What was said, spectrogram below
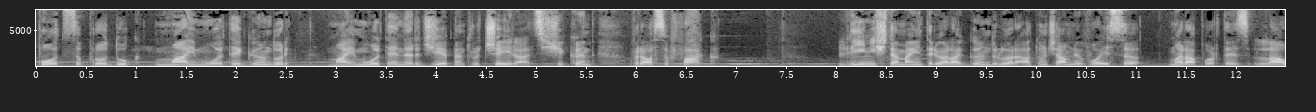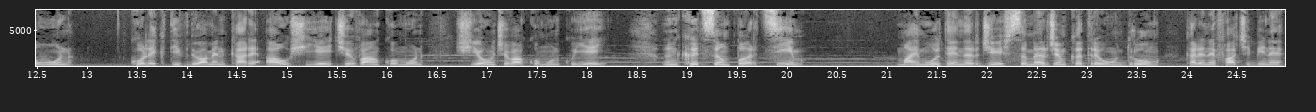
pot să produc mai multe gânduri, mai multă energie pentru ceilalți și când vreau să fac liniștea mea interioară a gândurilor, atunci am nevoie să mă raportez la un colectiv de oameni care au și ei ceva în comun și eu în ceva comun cu ei, încât să împărțim mai multă energie și să mergem către un drum care ne face bine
